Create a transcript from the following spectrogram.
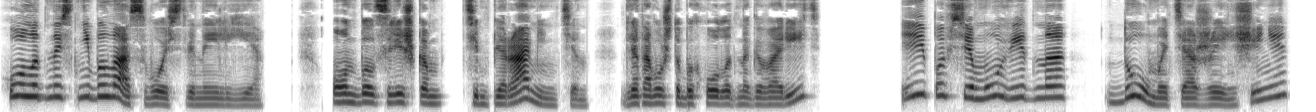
Холодность не была свойственна Илье. Он был слишком темпераментен для того, чтобы холодно говорить, и по всему, видно, думать о женщине,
